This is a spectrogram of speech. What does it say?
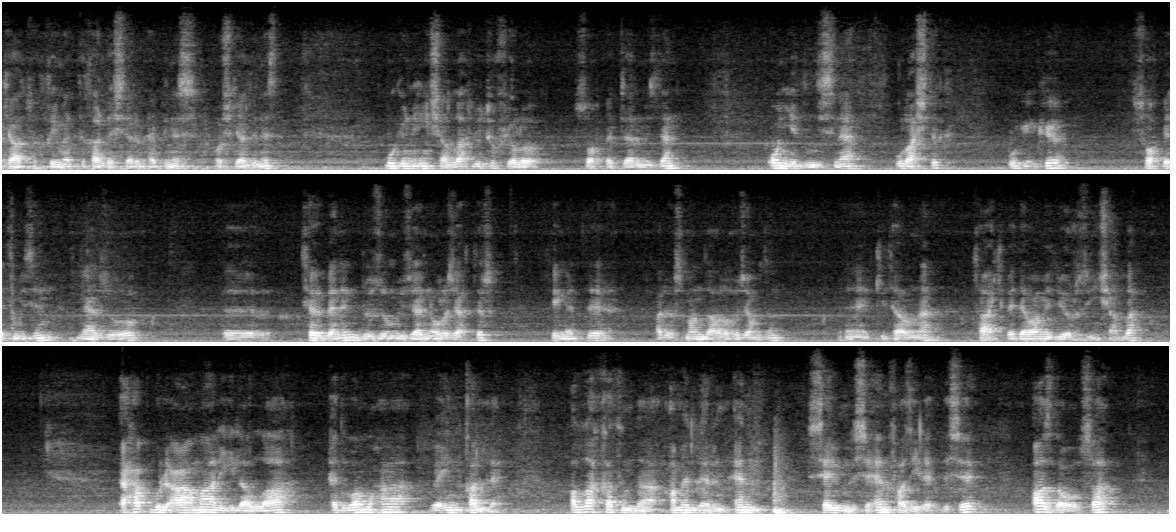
Berekatuhu. Kıymetli kardeşlerim hepiniz hoş geldiniz. Bugün inşallah Lütuf Yolu sohbetlerimizden 17.sine ulaştık. Bugünkü sohbetimizin mevzuu e, tevbenin lüzumu üzerine olacaktır. Kıymetli Ali Osman Dağlı hocamızın e, kitabına takibe devam ediyoruz inşallah. Ehabbul amali ilallah edvamuha ve in kalle. Allah katında amellerin en sevimlisi, en faziletlisi az da olsa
